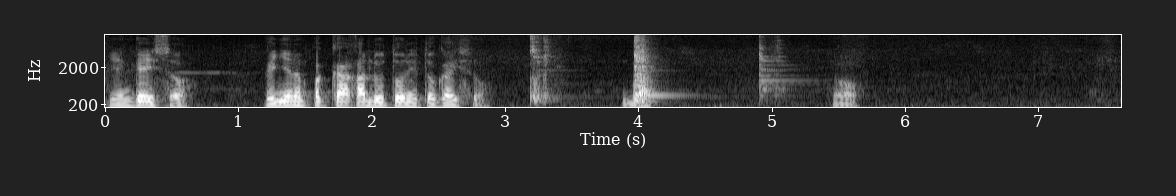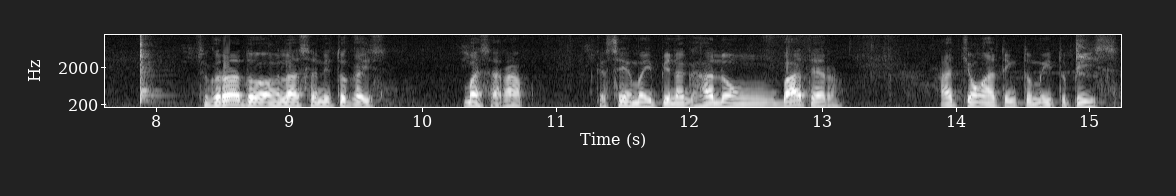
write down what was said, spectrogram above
Yan guys, oh. Ganyan ang pagkakaluto nito guys, oh. Diba? Oh. Sigurado ang lasa nito guys, masarap. Kasi may pinaghalong butter at yung ating tomato paste.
